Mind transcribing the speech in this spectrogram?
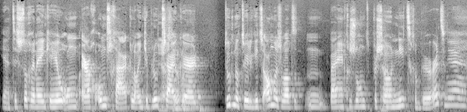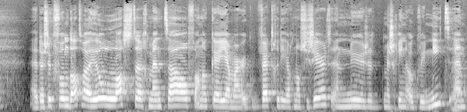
ja, het is toch in één keer heel om, erg omschakelen, want je bloedsuiker... Ja, doet natuurlijk iets anders wat het bij een gezonde persoon ja. niet gebeurt. Ja. Uh, dus ik vond dat wel heel lastig mentaal. Van oké, okay, ja, maar ik werd gediagnosticeerd en nu is het misschien ook weer niet. Ja. En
